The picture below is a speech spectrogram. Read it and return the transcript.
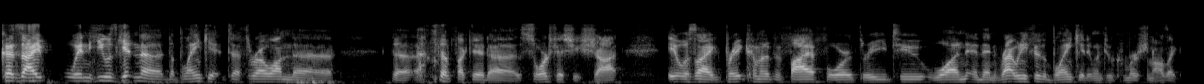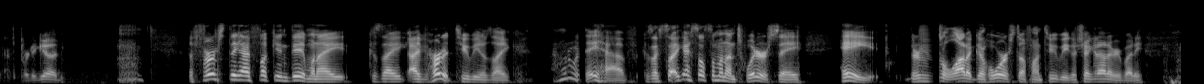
Cause I when he was getting the the blanket to throw on the the the fucking uh, swordfish he shot, it was like break coming up in five, four, three, two, one, and then right when he threw the blanket, it went to a commercial. And I was like, that's pretty good. The first thing I fucking did when I because I I've heard of Tubi, I was like, I wonder what they have because I saw I saw someone on Twitter say, hey, there's a lot of good horror stuff on Tubi. Go check it out, everybody. I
